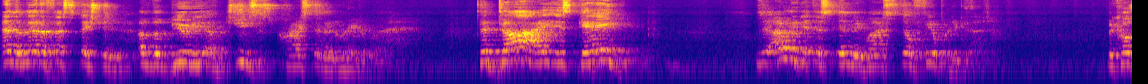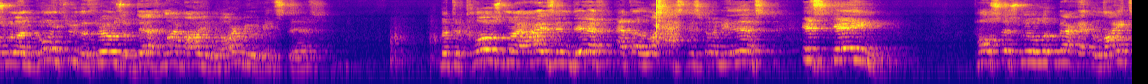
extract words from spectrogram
and the manifestation of the beauty of Jesus Christ in a greater way. To die is gain. See, I want to get this in me while I still feel pretty good. Because when I'm going through the throes of death, my body will argue against this. But to close my eyes in death at the last is going to be this it's gain. Paul says we'll look back at light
